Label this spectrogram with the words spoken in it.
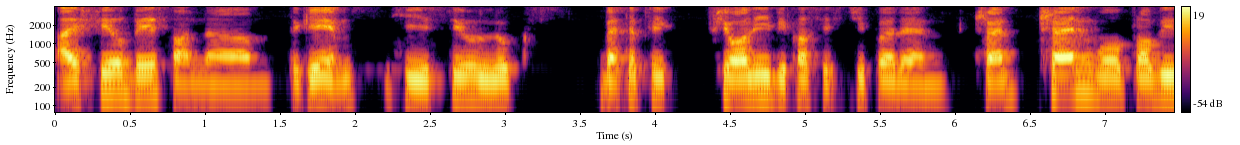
I feel based on um, the games, he still looks better pick purely because he's cheaper than Trent. Trent will probably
